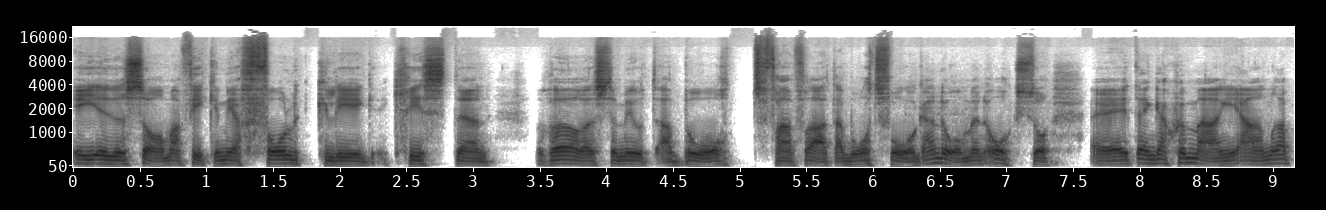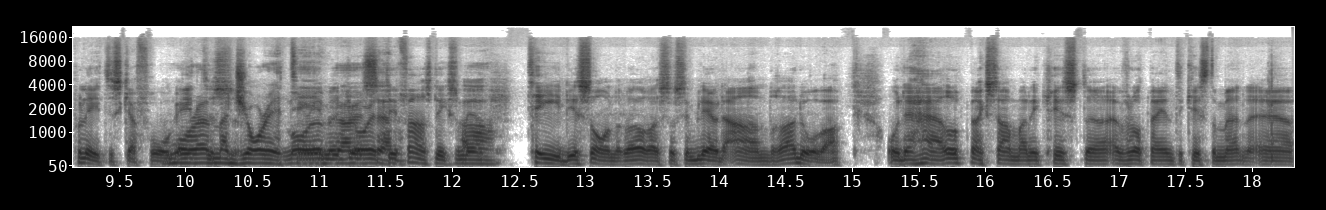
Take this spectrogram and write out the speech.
i USA man fick en mer folklig kristen rörelse mot abort, framförallt abortfrågan då, men också eh, ett engagemang i andra politiska frågor. Moral majority. Moral majority fanns liksom ja. en tidig sån rörelse, sen blev det andra då. Va? Och det här uppmärksammade kristna, eh, förlåt mig, inte kristna, men eh,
